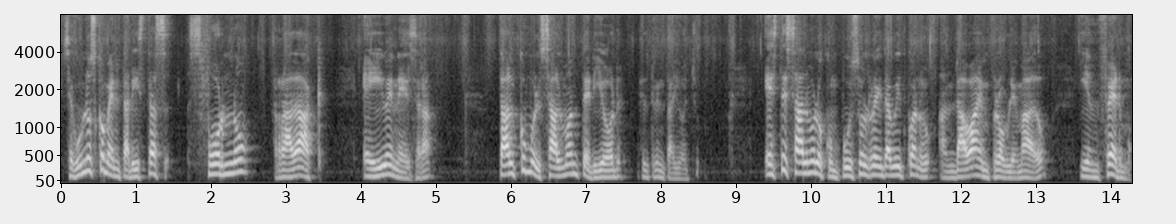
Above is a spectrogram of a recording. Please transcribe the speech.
Según los comentaristas Sforno, Radak e Ibn Ezra, tal como el Salmo anterior, el 38, este salmo lo compuso el rey David cuando andaba en problemado y enfermo.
